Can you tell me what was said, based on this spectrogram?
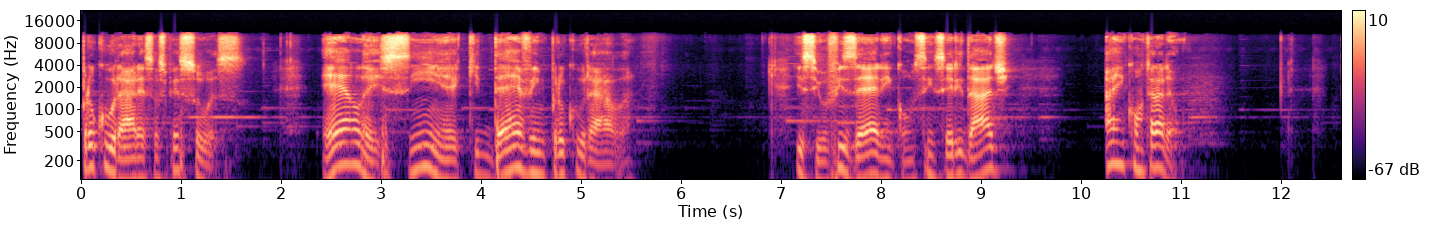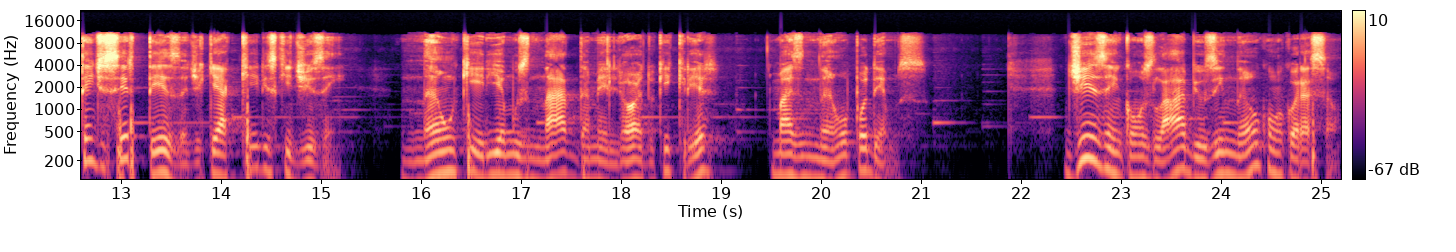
procurar essas pessoas. Elas sim é que devem procurá-la. E se o fizerem com sinceridade, a encontrarão. Tende certeza de que aqueles que dizem não queríamos nada melhor do que crer, mas não o podemos. Dizem com os lábios e não com o coração,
